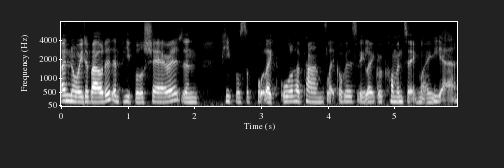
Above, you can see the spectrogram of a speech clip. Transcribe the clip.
annoyed about it, and people share it, and people support. Like all her fans, like obviously, like were commenting, like yeah.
